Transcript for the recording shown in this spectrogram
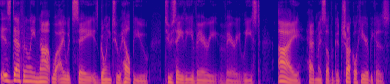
is definitely not what I would say is going to help you, to say the very, very least. I had myself a good chuckle here because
